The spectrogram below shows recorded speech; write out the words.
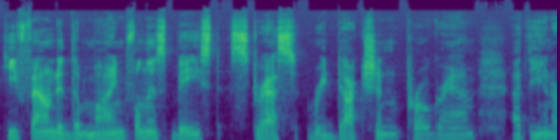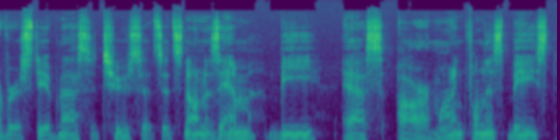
he founded the mindfulness based stress reduction program at the University of Massachusetts. It's known as MB MBSR, mindfulness based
